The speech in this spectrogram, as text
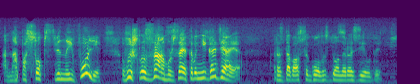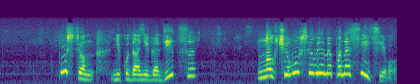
Она по собственной воле вышла замуж за этого негодяя, раздавался голос Дона Розилды. Пусть он никуда не годится, но к чему все время поносить его,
